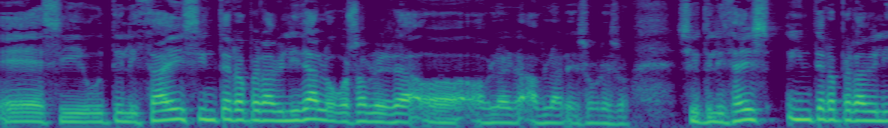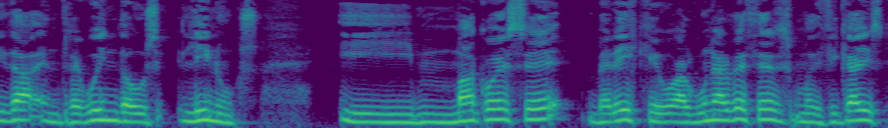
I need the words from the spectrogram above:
Eh, si utilizáis interoperabilidad, luego os hablaré, hablaré sobre eso. Si utilizáis interoperabilidad entre Windows, Linux y macOS, veréis que algunas veces modificáis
